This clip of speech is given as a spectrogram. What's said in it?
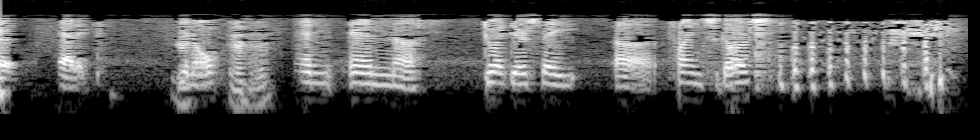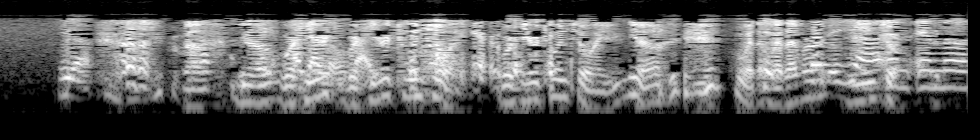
uh, addict you know, uh-huh. and and uh, do I dare say uh, fine cigars? yeah. well, you know, we're here. we're right. here to enjoy. we're here to enjoy. You know, whatever but, uh, you yeah, and and uh,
